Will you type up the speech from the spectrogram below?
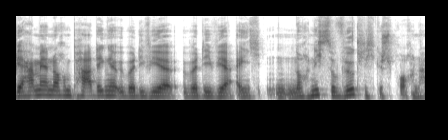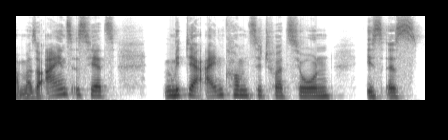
wir haben ja noch ein paar Dinge, über die wir, über die wir eigentlich noch nicht so wirklich gesprochen haben. Also eins ist jetzt, mit der Einkommenssituation ist es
